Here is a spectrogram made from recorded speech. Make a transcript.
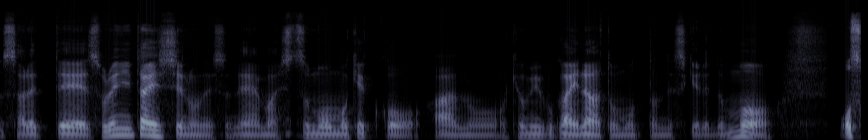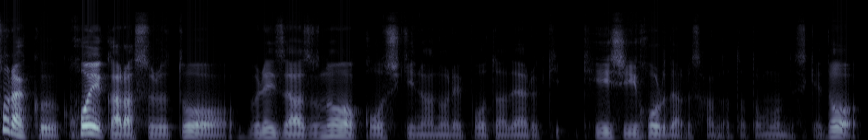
されて、それに対してのですね、まあ、質問も結構あの興味深いなと思ったんですけれども、おそらく声からするとブレイザーズの公式のあのレポーターであるケイシー・ホルダルさんだったと思うんですけど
